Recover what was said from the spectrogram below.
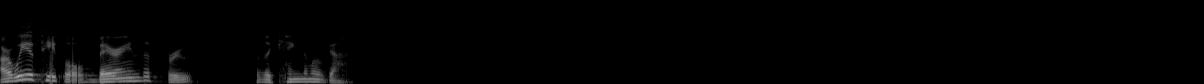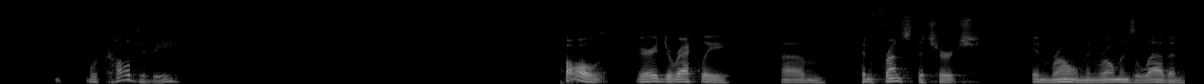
Are we a people bearing the fruit of the kingdom of God? We're called to be. Paul very directly um, confronts the church in Rome, in Romans 11.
